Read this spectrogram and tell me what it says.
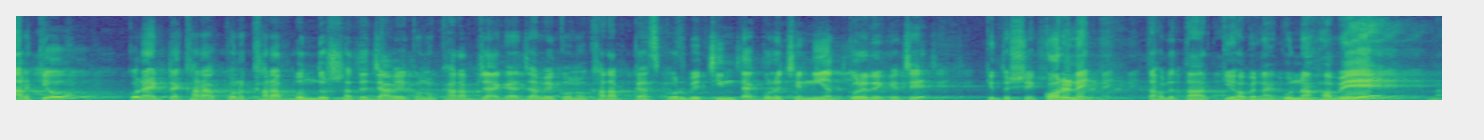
আর কেউ কোনো একটা খারাপ, কোনো খারাপ বন্ধুর সাথে যাবে, কোনো খারাপ জায়গায় যাবে, কোনো খারাপ কাজ করবে, চিন্তা করেছে, নিয়ত করে রেখেছে, কিন্তু সে করে নাই, তাহলে তার কি হবে না, গুনাহ হবে না।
